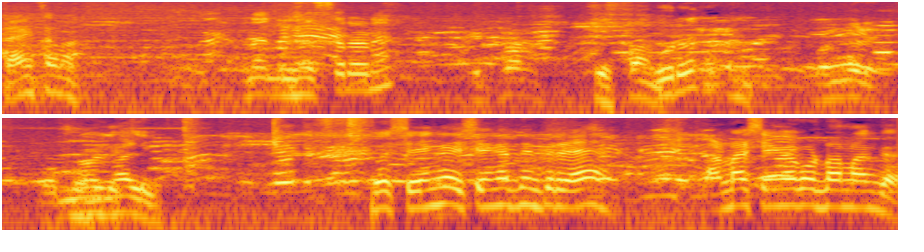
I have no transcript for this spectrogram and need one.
ಥ್ಯಾಂಕ್ಸ್ ಅಣ್ಣ ನಿಮ್ಮ ಹೆಸರು ಅಣ್ಣ? ಇಸ್ಕೊಂಡು ಊರು? ಹೊನ್ನಾಳಿ ಇವಾಗ ಶೇಂಗಾ ಶೇಂಗಾ ತಿಂತೀರಿ? ಅಣ್ಣ ಶೇಂಗಾ ಕೊಟ್ಟ ನಂಗೆ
